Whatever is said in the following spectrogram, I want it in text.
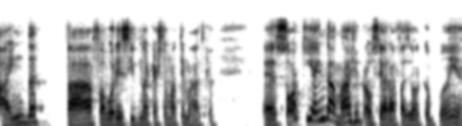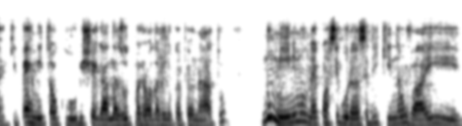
ainda está favorecido na questão matemática. É, só que ainda há margem para o Ceará fazer uma campanha que permita ao clube chegar nas últimas rodadas do campeonato, no mínimo, né, com a segurança de que não vai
